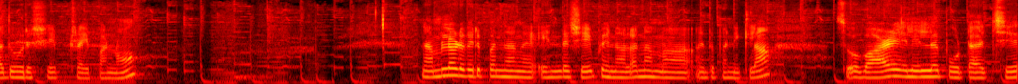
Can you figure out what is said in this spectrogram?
அது ஒரு ஷேப் ட்ரை பண்ணோம். நம்மளோட விருப்பம் தாங்க. எந்த ஷேப் வேணாலும் நம்ம இது பண்ணிக்கலாம். ஸோ வாழை இலையில் போட்டாச்சு.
